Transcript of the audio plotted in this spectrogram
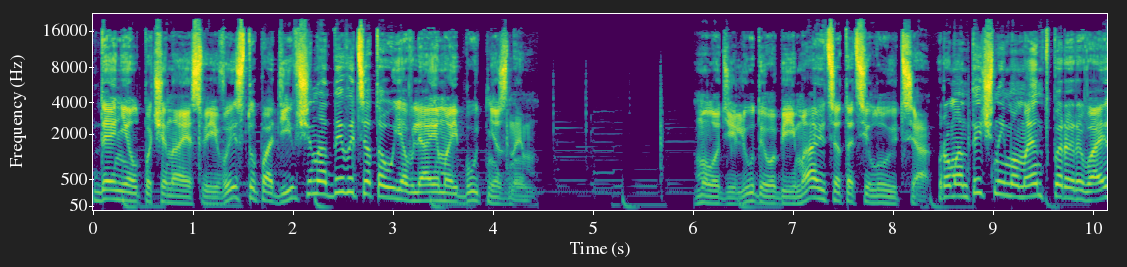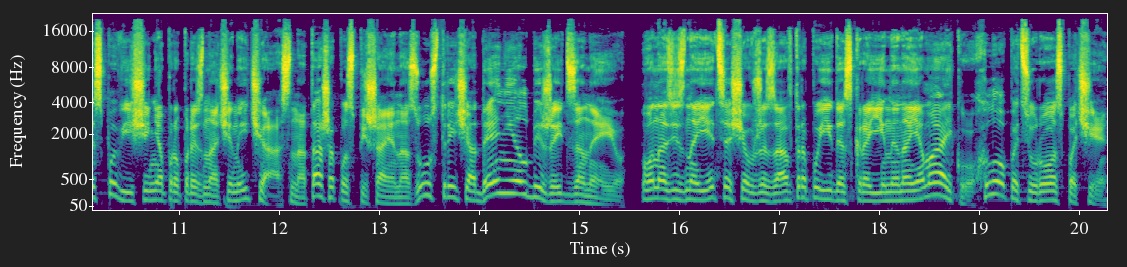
Деніел починає свій виступ, а дівчина дивиться та уявляє майбутнє з ним. Молоді люди обіймаються та цілуються. Романтичний момент перериває сповіщення про призначений час. Наташа поспішає на зустріч, а Деніел біжить за нею. Вона зізнається, що вже завтра поїде з країни на Ямайку. Хлопець у розпачі.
